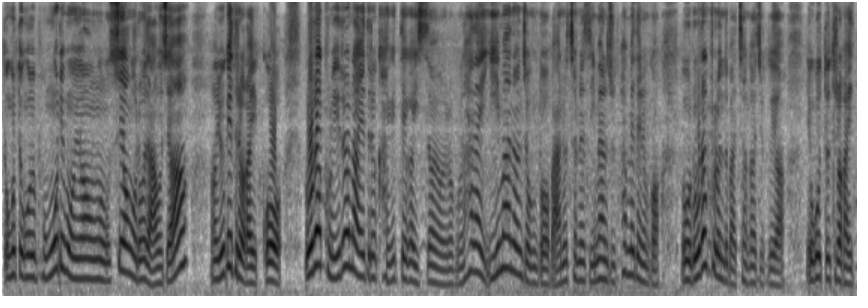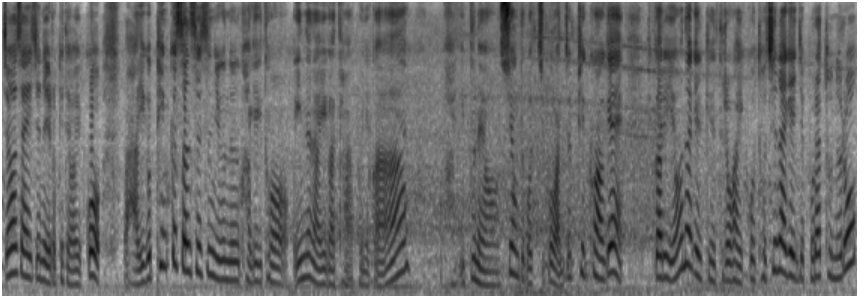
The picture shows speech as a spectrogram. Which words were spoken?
동글동글 봉우리 모형 수형으로 나오죠. 어, 요게 들어가 있고, 로라클론 이런 아이들은 가격대가 있어요. 여러분. 하나에 2만원 정도, 15,000원에서 2만원 정도 판매되는 거. 요 로라클론도 마찬가지고요. 요것도 들어가 있죠. 사이즈는 이렇게 되어 있고, 와, 이거 핑크 선셋은 이거는 가격이 더 있는 아이 같아. 보니까. 와, 이쁘네요. 수형도 멋지고 완전 핑크하게 빛깔이 연하게 이렇게 들어가 있고 더 진하게 이제 보라톤으로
